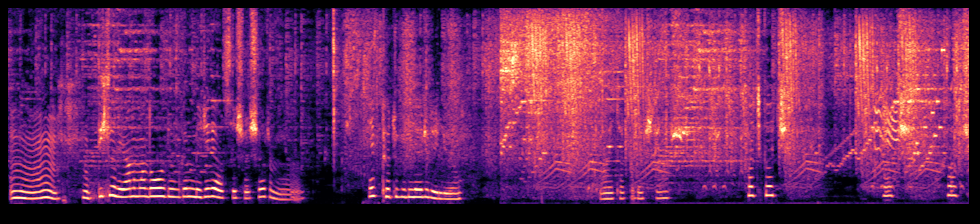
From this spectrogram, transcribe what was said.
hmm, bir kere yanıma doğru düzgün biri gelse şaşarım ya. Hep kötü birileri geliyor. Evet arkadaşlar. Kaç kaç. Kaç. Kaç.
